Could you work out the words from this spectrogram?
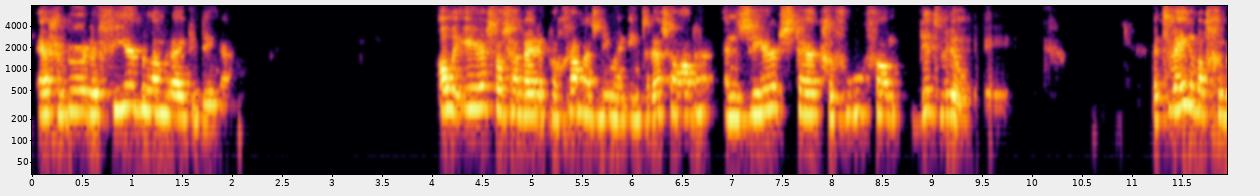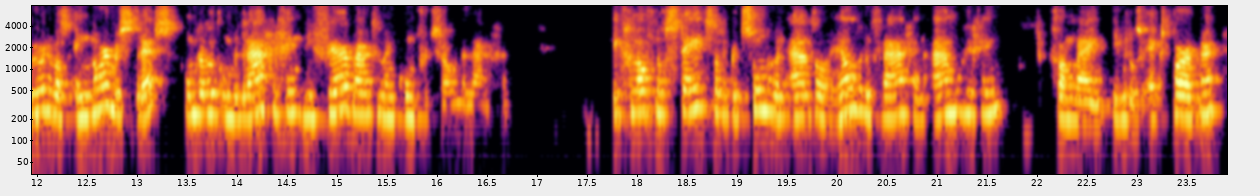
Er gebeurden vier belangrijke dingen. Allereerst was er bij de programma's die mijn interesse hadden een zeer sterk gevoel van dit wil ik. Het tweede wat gebeurde was enorme stress, omdat het om bedragen ging die ver buiten mijn comfortzone lagen. Ik geloof nog steeds dat ik het zonder een aantal heldere vragen en aanmoediging van mijn inmiddels ex-partner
